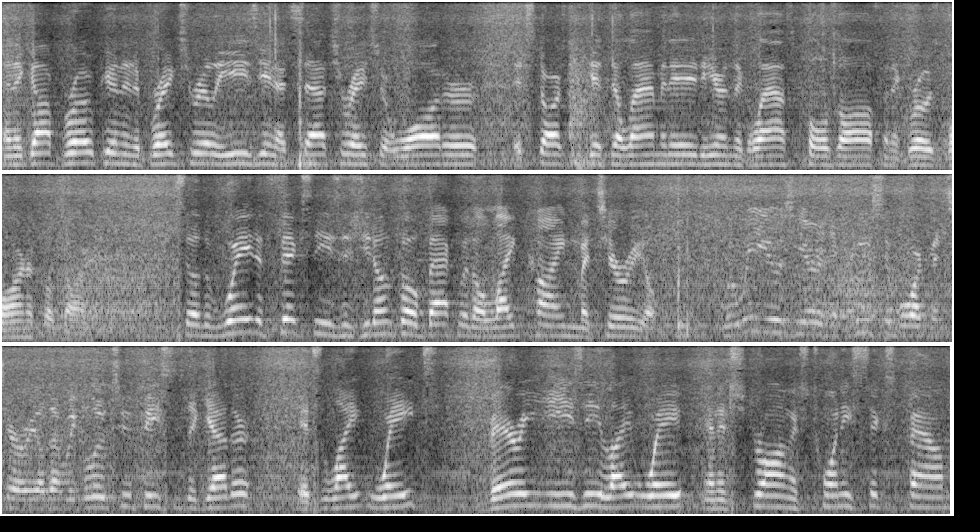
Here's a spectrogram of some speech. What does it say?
and it got broken and it breaks really easy and it saturates with water. It starts to get delaminated here and the glass pulls off and it grows barnacles on it. So the way to fix these is you don't go back with a like kind material. What we use here is a Coosa board material that we glue two pieces together. It's lightweight, very easy, lightweight, and it's strong. It's 26 pound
